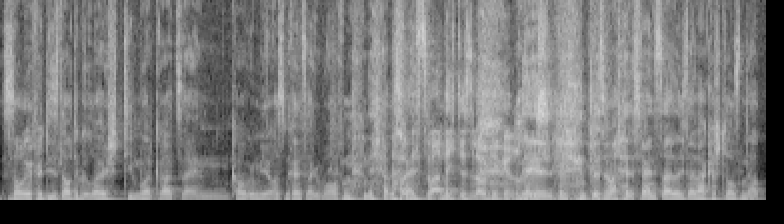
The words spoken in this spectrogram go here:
Sorry für dieses laute Geräusch. Timo hat gerade seinen Kaugummi aus dem Fenster geworfen. Ich das aber Fenster, das war nicht das laute Geräusch. nee, das, das war das Fenster, das ich danach geschlossen habe.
